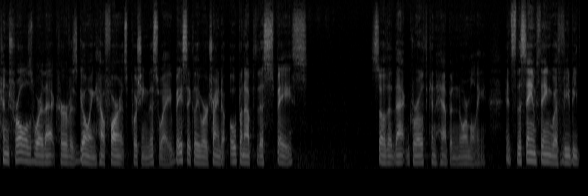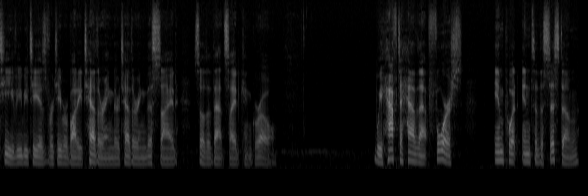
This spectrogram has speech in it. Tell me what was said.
controls where that curve is going, how far it's pushing this way. Basically, we're trying to open up this space so that that growth can happen normally. It's the same thing with VBT. VBT is vertebral body tethering. They're tethering this side so that that side can grow. We have to have that force input into the system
